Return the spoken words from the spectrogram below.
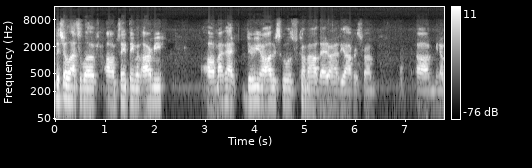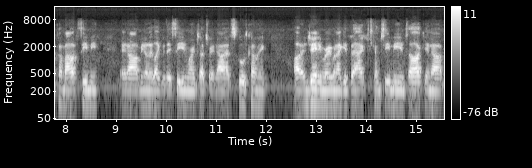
they show lots of love. Um, same thing with Army. Um, I've had you know other schools come out that I don't have the offers from. Um, you know come out see me, and you know they like what they see and we're in touch right now. I have schools coming uh, in January when I get back to come see me and talk and um,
